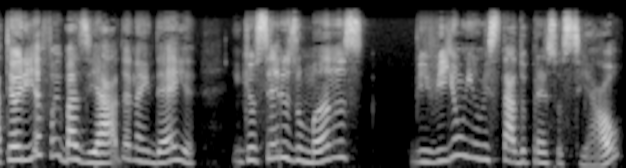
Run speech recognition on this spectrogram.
A teoria foi baseada na ideia em que os seres humanos viviam em um estado pré-social,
